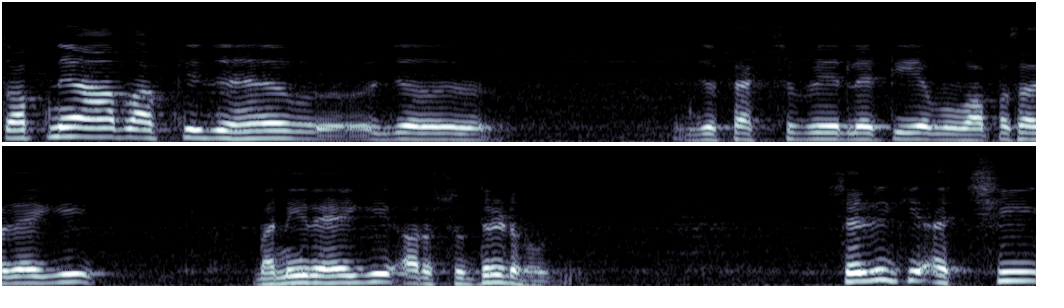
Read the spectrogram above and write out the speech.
तो अपने आप आपकी जो है, जो जो फ्लेक्सिबिलिटी है वो वापस आ जाएगी, बनी रहेगी और सुदृढ़ होगी। शरीर की अच्छी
